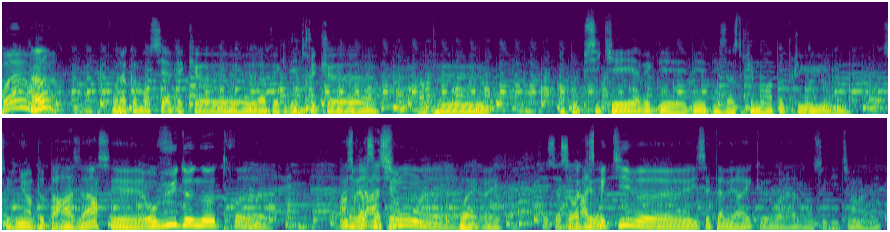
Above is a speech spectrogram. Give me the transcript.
Ouais, Hein voilà. On a commencé avec, avec des trucs un peu un peu psychés, avec des, des- des instruments un peu plus C'est venu un peu par hasard. C'est au vu de notre inspiration Ouais. Ça, que respective, euh, il s'est avéré que voilà, on s'est dit tiens, allez,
